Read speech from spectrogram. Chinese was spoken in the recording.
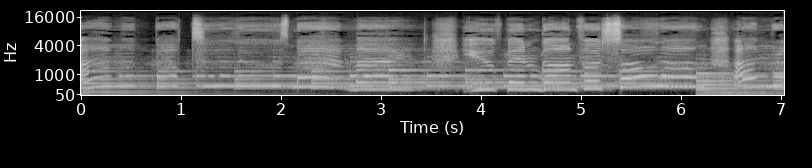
I'm about to lose my mind. You've been gone for so long. I'm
